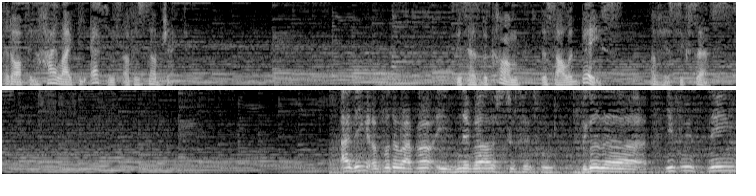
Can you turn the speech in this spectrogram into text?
that often highlight the essence of his subject. This has become the solid base of his success. I think a photographer is never successful because uh, if you think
